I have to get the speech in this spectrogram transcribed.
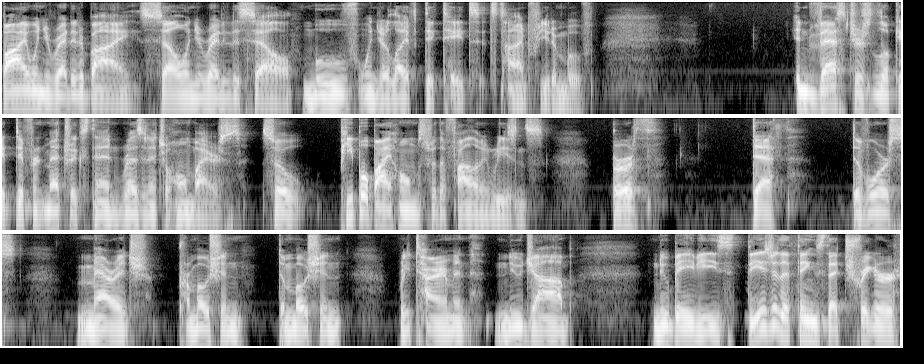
buy when you're ready to buy, sell when you're ready to sell, move when your life dictates it's time for you to move. Investors look at different metrics than residential home buyers. So people buy homes for the following reasons birth, death, divorce, marriage, promotion, demotion, retirement, new job, new babies. These are the things that trigger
